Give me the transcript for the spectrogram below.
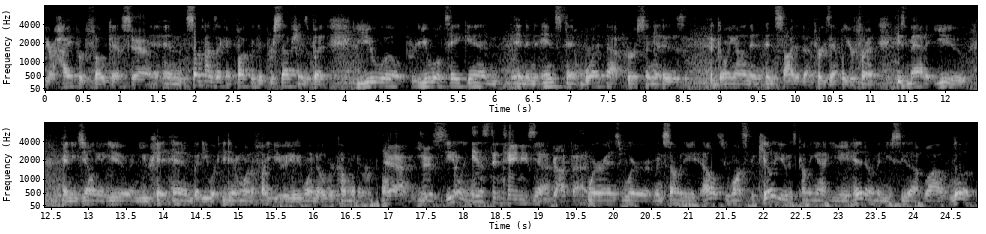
you're hyper focused. Yeah. And, and sometimes that can fuck with your perceptions, but you will you will take in in an instant what that person is going on in, inside of them. For example, your friend, he's mad at you and he's yelling at you, and you hit him, but he he didn't want to fight you. He wanted to overcome whatever. problem yeah he was dealing like, with. instantaneously you got that Whereas where when somebody else who wants to kill you is coming at you, you hit him, and you see that wild look,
